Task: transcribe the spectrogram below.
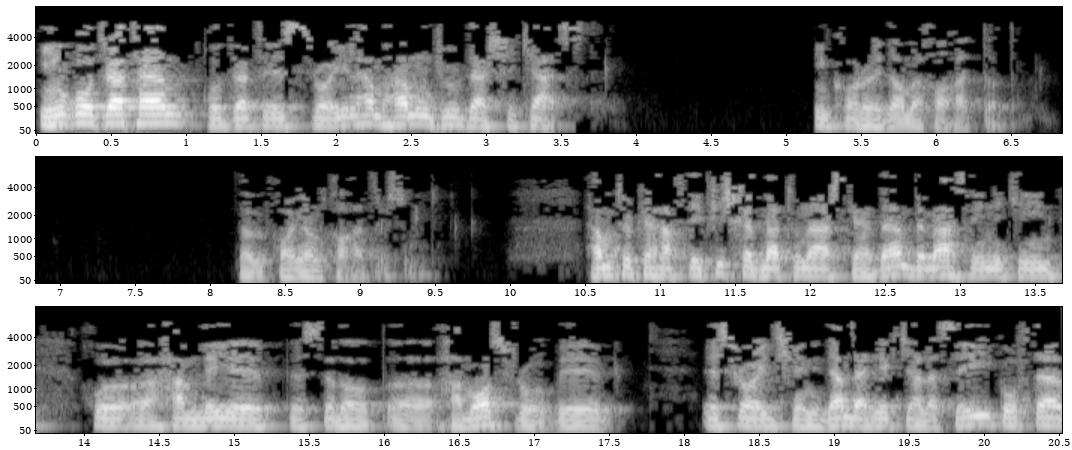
این قدرت هم قدرت اسرائیل هم همونجور در شکست. این کار رو ادامه خواهد داد و به پایان خواهد رسوند. همونطور که هفته پیش خدمتون ارز کردم به محض اینه که این حمله حماس رو به اسرائیل شنیدم در یک جلسه ای گفتم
